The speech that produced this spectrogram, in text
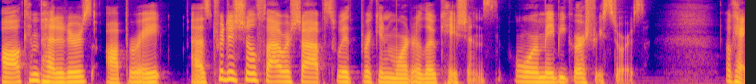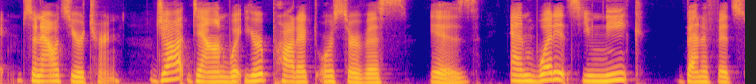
All competitors operate as traditional flower shops with brick and mortar locations, or maybe grocery stores. Okay, so now it's your turn. Jot down what your product or service is and what its unique benefits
